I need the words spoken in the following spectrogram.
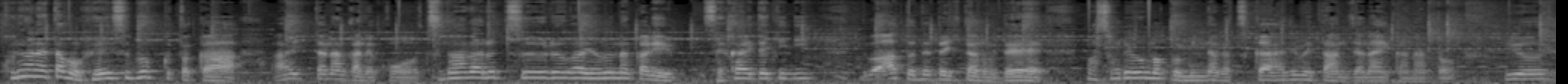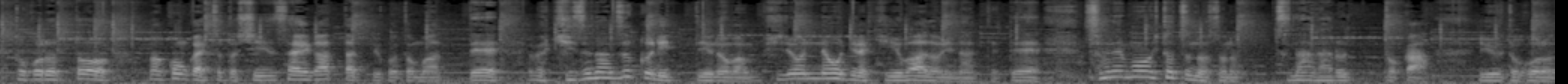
これはね、多分 Facebook とか、ああいったなんかね、こう、つながるツールが世の中に世界的にわーっと出てきたので、まあ、それをうまくみんなが使い始めたんじゃないかなというところと、まあ、今回ちょっと震災があったっていうこともあって、やっぱ絆作りっていうのが非常に大きなキーワードになってて、それも一つのそのつながるとかいうところ、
